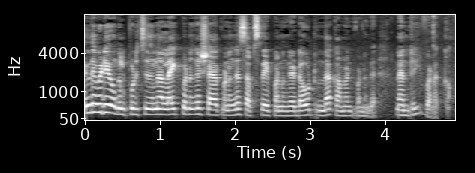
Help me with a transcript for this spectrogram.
இந்த வீடியோ உங்களுக்கு பிடிச்சதுன்னா லைக் பண்ணுங்கள் ஷேர் பண்ணுங்கள் சப்ஸ்கிரைப் பண்ணுங்கள் டவுட் இருந்தால் கமெண்ட் பண்ணுங்கள் நன்றி வணக்கம்.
